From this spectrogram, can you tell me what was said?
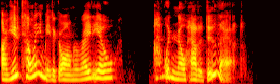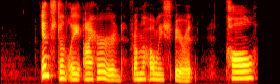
Are you telling me to go on the radio? I wouldn't know how to do that. Instantly, I heard from the Holy Spirit call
